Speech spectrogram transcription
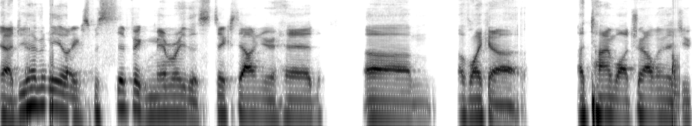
Do you have any like specific memory that sticks out in your head um, of like a a time while traveling that you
